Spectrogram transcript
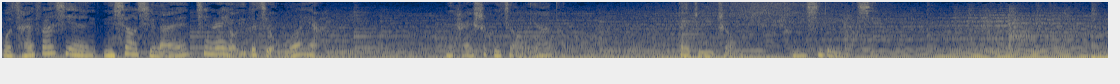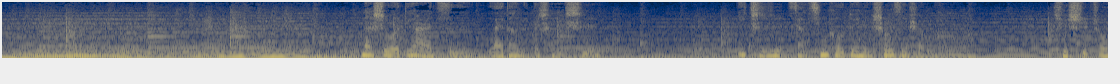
我才发现你笑起来竟然有一个酒窝呀！”你还是会叫我丫头，带着一种。疼惜的语气。那是我第二次来到你的城市，一直想亲口对你说些什么，却始终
